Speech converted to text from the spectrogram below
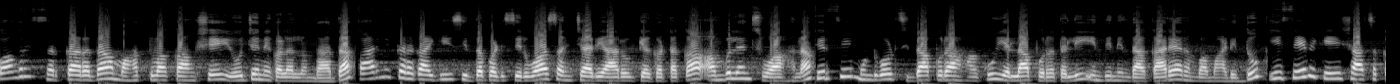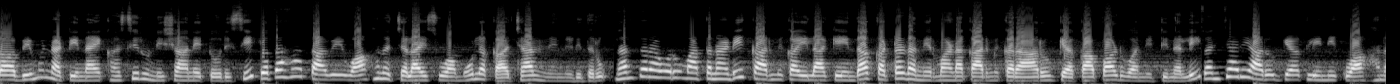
ಕಾಂಗ್ರೆಸ್ ಸರ್ಕಾರದ ಮಹತ್ವಾಕಾಂಕ್ಷೆ ಯೋಜನೆಗಳಲ್ಲೊಂದಾದ ಕಾರ್ಮಿಕರಿಗಾಗಿ ಸಿದ್ಧಪಡಿಸಿರುವ ಸಂಚಾರಿ ಆರೋಗ್ಯ ಘಟಕ ಆಂಬ್ಯುಲೆನ್ಸ್ ವಾಹನ ಶಿರ್ಸಿ, ಮುಂಡಗೋಡ್, ಸಿದ್ದಾಪುರ ಹಾಗೂ ಯಲ್ಲಾಪುರದಲ್ಲಿ ಇಂದಿನಿಂದ ಕಾರ್ಯಾರಂಭ ಮಾಡಿದ್ದು, ಈ ಸೇವೆಗೆ ಶಾಸಕ ಭೀಮಣ್ಣ ಟಿ ನಾಯ್ಕ್ ಹಸಿರು ನಿಶಾನೆ ತೋರಿಸಿ ಸ್ವತಃ ತಾವೇ ವಾಹನ ಚಲಾಯಿಸುವ ಮೂಲಕ ಚಾಲನೆ ನೀಡಿದರು. ನಂತರ ಅವರು ಮಾತನಾಡಿ, ಕಾರ್ಮಿಕ ಇಲಾಖೆಯಿಂದ ಕಟ್ಟಡ ನಿರ್ಮಾಣ ಕಾರ್ಮಿಕರ ಆರೋಗ್ಯ ಕಾಪಾಡುವ ನಿಟ್ಟಿನಲ್ಲಿ ಸಂಚಾರಿ ಆರೋಗ್ಯ ಕ್ಲಿನಿಕ್ ವಾಹನ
